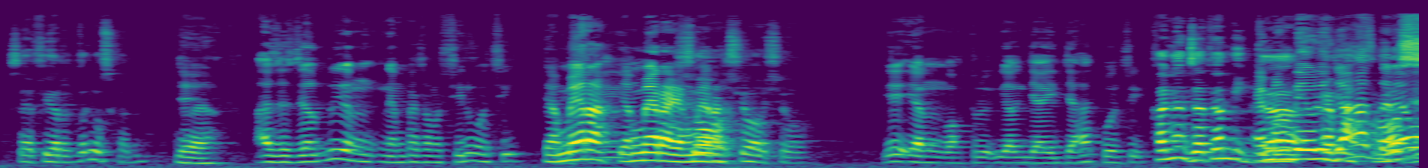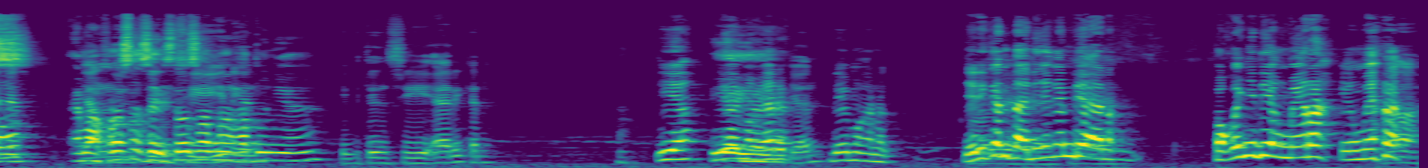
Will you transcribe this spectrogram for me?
Xavier terus kan. ya Azazel tuh yang nempel sama sini bukan sih? yang merah yang merah yang show, merah show, show. Ya yang waktu yang jahat jahat bukan sih? Kan yang jahat kan tiga. Emang dia udah Emma jahat dari Frost, awal. Emma Yang Frost, Azazel sama kan, satunya. Ikutin si Eric kan. iya dia Iya, emang iya, Eric. iya. dia emang anak jadi kan tadinya kan dia anak pokoknya dia yang merah yang merah Ah.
